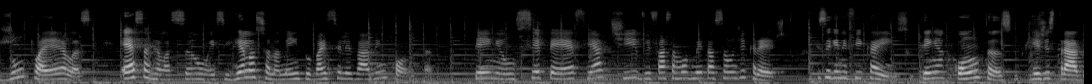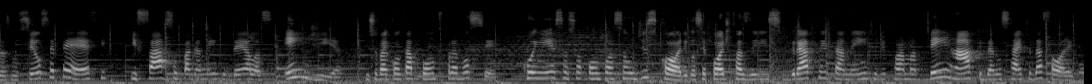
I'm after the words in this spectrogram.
junto a elas, essa relação, esse relacionamento vai ser levado em conta. Tenha um CPF ativo e faça movimentação de crédito. O que significa isso? Tenha contas registradas no seu CPF e faça o pagamento delas em dia. Isso vai contar pontos para você. Conheça a sua pontuação de score. Você pode fazer isso gratuitamente de forma bem rápida no site da Foregon.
